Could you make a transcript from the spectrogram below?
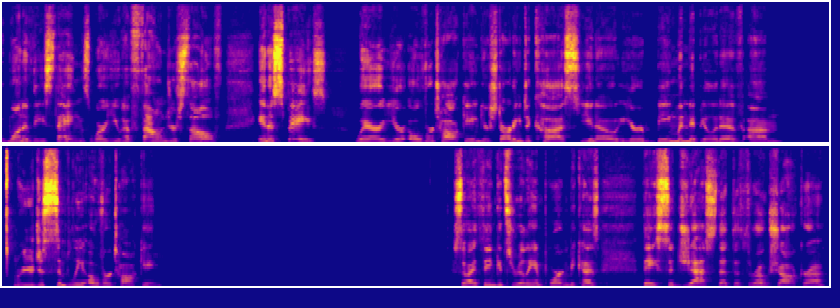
one of these things where you have found yourself in a space where you're over talking, you're starting to cuss, you know, you're being manipulative, um, or you're just simply over talking. So I think it's really important because they suggest that the throat chakra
